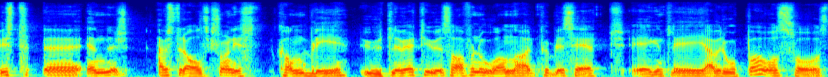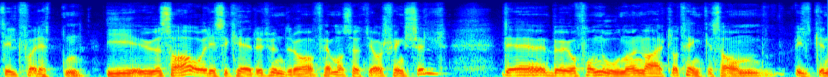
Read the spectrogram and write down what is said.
Hvis eh, en australsk journalist kan bli utlevert til USA for noe han har publisert egentlig i Europa, og så stilt for retten i USA og risikerer 175 års fengsel, det bør jo få noen og enhver til å tenke seg om hvilke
